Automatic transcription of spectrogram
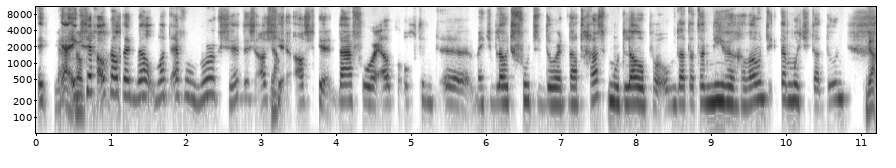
ik, ja, ik zeg ook altijd wel, whatever works. Hè? Dus als, je, als je daarvoor elke ochtend uh, met je blote voeten door het nat gras moet lopen, omdat dat een nieuwe gewoonte is, dan moet je dat doen. Ja.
